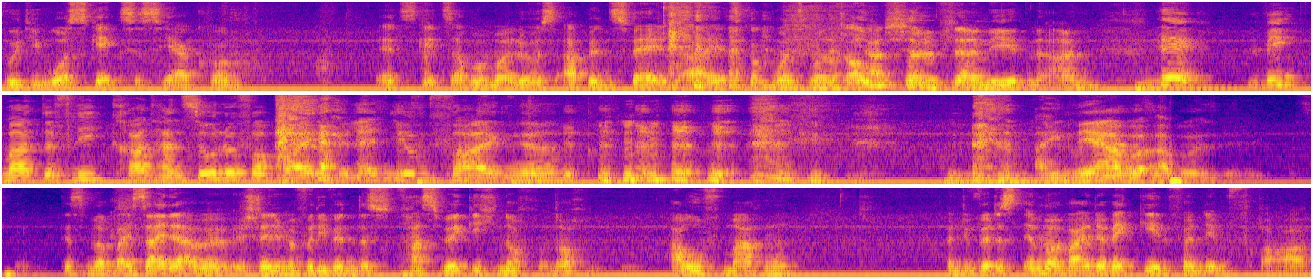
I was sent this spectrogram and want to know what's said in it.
wo die Urskexes herkommen. Jetzt geht's aber mal los, ab ins Weltall. Jetzt gucken wir uns mal noch die anderen Planeten an. Hey, winkt mal, da fliegt gerade Han Solo vorbei, Millennium Falcon. Eigentlich. Ja, aber, aber das mal beiseite, aber stell dir mal vor, die würden das Fass wirklich noch, noch aufmachen und du würdest immer weiter weggehen von dem Fra.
